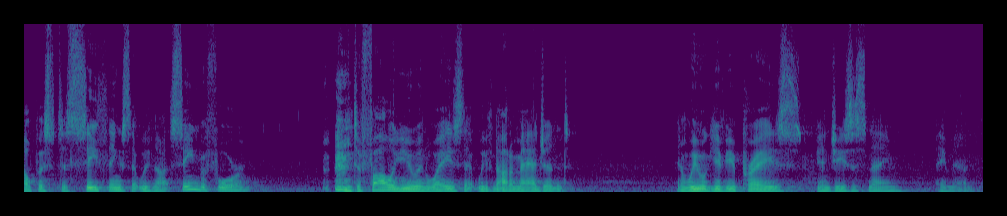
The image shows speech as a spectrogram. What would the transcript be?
Help us to see things that we've not seen before, to follow you in ways that we've not imagined. And we will give you praise in Jesus' name. Amen.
